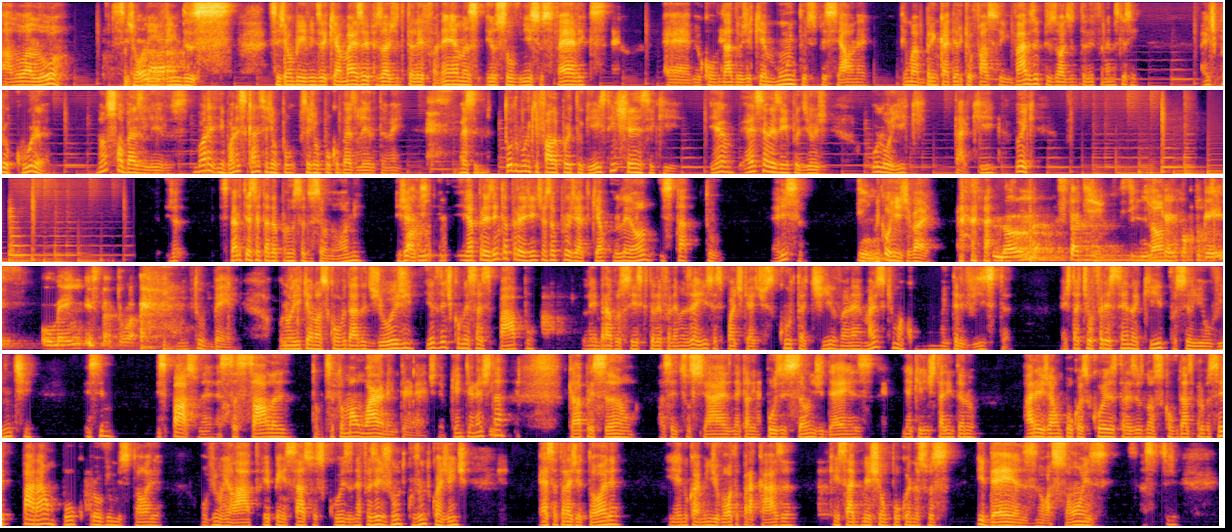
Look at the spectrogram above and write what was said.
Alô, alô, sejam bem-vindos. Sejam bem-vindos aqui a mais um episódio do Telefonemas. Eu sou o Vinícius Félix. É, meu convidado hoje aqui é muito especial, né? Tem uma brincadeira que eu faço em vários episódios do Telefonemas que assim, a gente procura não só brasileiros, embora, embora esse cara seja um, pouco, seja um pouco brasileiro também, mas todo mundo que fala português tem chance aqui. E é, esse é o exemplo de hoje. O Loic tá aqui. Loic, Espero ter acertado a pronúncia do seu nome. E, já, e, e, apresenta pra gente o seu projeto, que é o Leon Statu. É isso? Sim. Me corrige, vai. Leon Statu significa em português homem estátua. Muito bem. O Loic é o nosso convidado de hoje. E antes de a gente começar esse papo, lembrar vocês que o Telefonemas é isso, esse podcast de escuta ativa, né? Mais do que uma, uma entrevista. A gente está te oferecendo aqui, você e ouvinte, esse espaço, né? Essa sala para você tomar um ar na internet, né? Porque a internet tá aquela pressão, as redes sociais, né? Aquela imposição de ideias. E aqui a gente está tentando arejar um pouco as coisas, trazer os nossos convidados para você parar um pouco para ouvir uma história, ouvir um relato, repensar suas coisas, né? Fazer junto, junto com a gente essa trajetória e aí no caminho de volta para casa, quem sabe mexer um pouco nas suas ideias ou ações,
